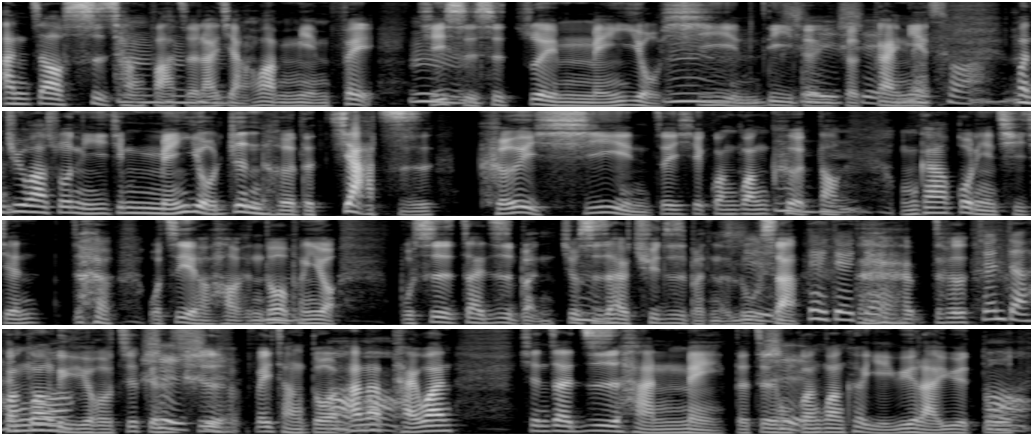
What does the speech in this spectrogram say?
按照市场法则来讲的话，免费其实是最没有吸引力的一个概念。没错，换句话说，你已经没有任何和的价值可以吸引这些观光客到。我们看到过年期间，我自己有好很多朋友，不是在日本，就是在去日本的路上。对对对，真的观光旅游这个是非常多啊。那台湾现在日韩美的这种观光客也越来越多。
